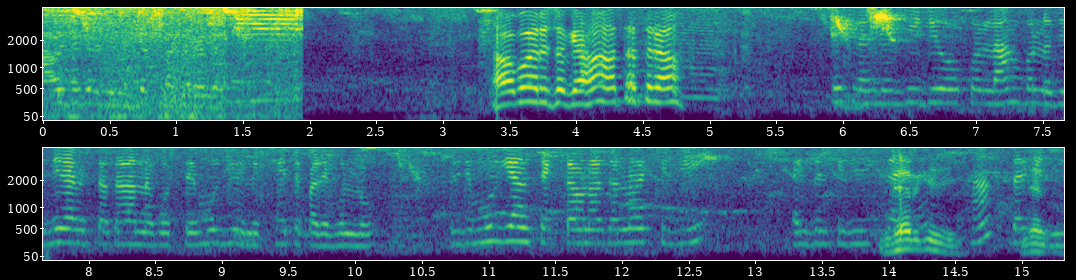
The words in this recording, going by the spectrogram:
আর একটা সাত চল্লিশ একটা সাত চল্লিশ বাংলা বাংলা আর একটা সব আবার এসো কে হ্যাঁ তাড়াতাড়ি হ্যাঁ। যে ভিডিও করলাম বলল যে নিরামিষ তরকারি রান্না করতে মুরগি হলে খেতে পারে বলল। তো যে মুরগি আনছে একটা ওনার জন্য এক কেজি এক দেড় কেজি। দেড় কেজি? হ্যাঁ দেড় কেজি।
